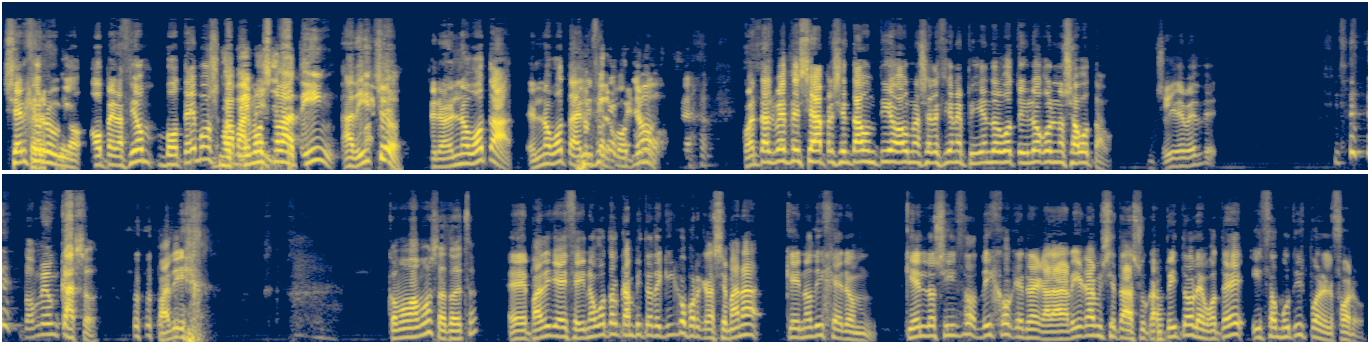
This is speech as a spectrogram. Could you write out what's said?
Sergio Pero- Rubio, operación Votemos a Votemos Batín. a Batín, ha dicho. Pero él no vota, él no vota, él dice que no. votemos. ¿Cuántas veces se ha presentado un tío a unas elecciones pidiendo el voto y luego él no se ha votado? Sí, de veces. Ponme un caso. Padilla, ¿Cómo vamos a todo esto? eh, Padilla dice, y no voto el campito de Kiko porque la semana que no dijeron quién los hizo, dijo que regalaría camiseta a su campito, le voté, hizo mutis por el foro.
